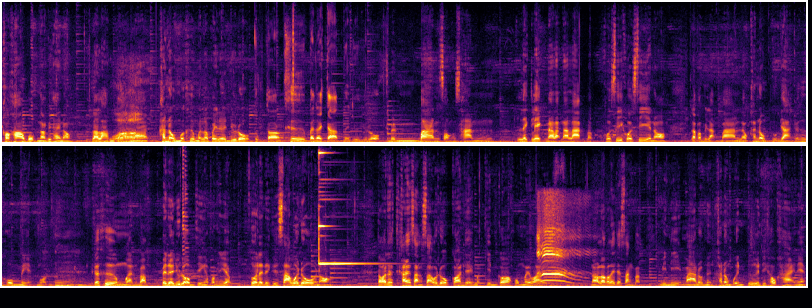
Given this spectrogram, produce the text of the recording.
เขาเข้าปุ๊บเน้องพี่ไทยเนาะละลานตามากขนมก็คือเหมือนเราไปเดินยุโรปถูกต้องคือบรรยากาศเหมือนอยู่ยุโรปเป็นบ้านสองชั้นเล็กๆ น่ารักน่ารักแบบโคซี่โคซี่เนาะแล้วก็มีหลังบ้านแล้วขนมทุกอย่างก็คือโฮมเมดหมดอืมก็คือเหมือนแบบไปเดินยุโรปจริงอะเพราะมีแบบตัวอะไรเด็ดคือซาวโดเนาะ แต่ว่าถ้าใครจะสั่งซาวโดก้อนใหญ่มากินก็คงไม่ไหวเนาะเราก็เลยจะสั่งแบบมินิมารวมถึงขนมอื่น ๆ ที่เขาขายเนี่ย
